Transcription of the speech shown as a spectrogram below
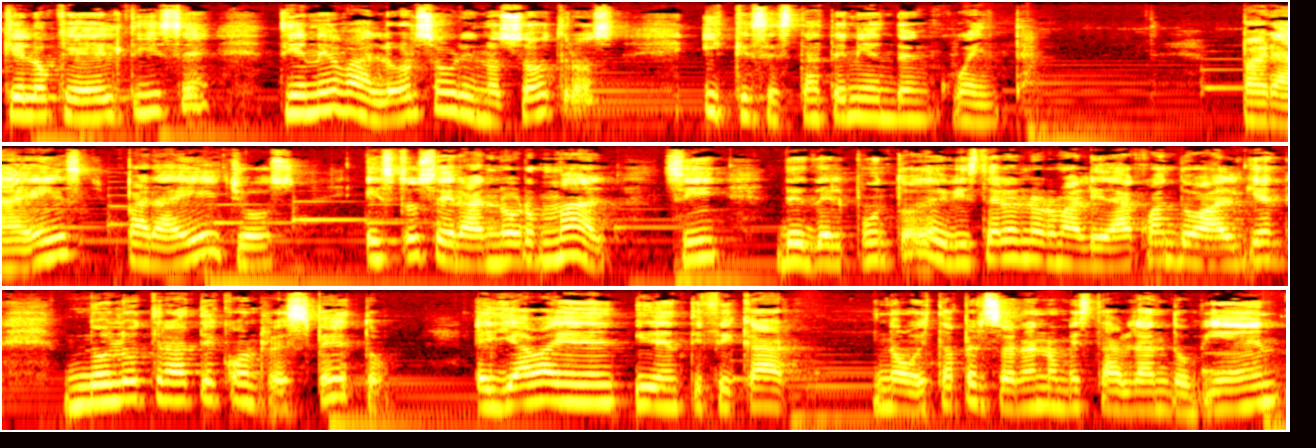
que lo que él dice tiene valor sobre nosotros y que se está teniendo en cuenta. Para, es, para ellos esto será normal, ¿sí? Desde el punto de vista de la normalidad, cuando alguien no lo trate con respeto, ella va a identificar no, esta persona no me está hablando bien,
